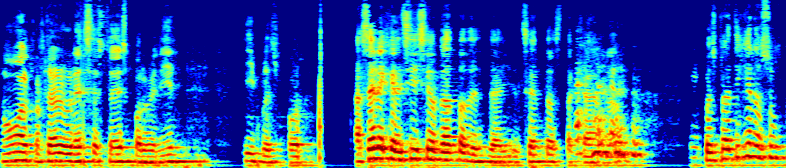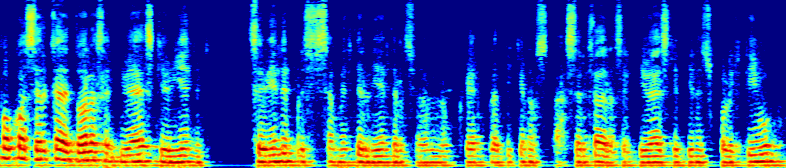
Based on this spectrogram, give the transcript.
No, al contrario, gracias a ustedes por venir y pues por hacer ejercicio un rato desde ahí, el centro hasta acá, ¿no? Pues platíquenos un poco acerca de todas las actividades que vienen. Se viene precisamente el Día Internacional de la Mujer. Platíquenos acerca de las actividades que tiene su colectivo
